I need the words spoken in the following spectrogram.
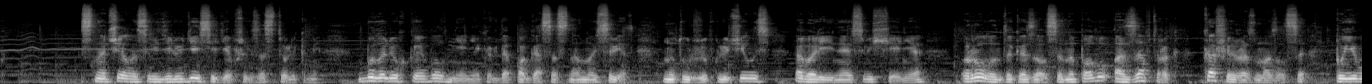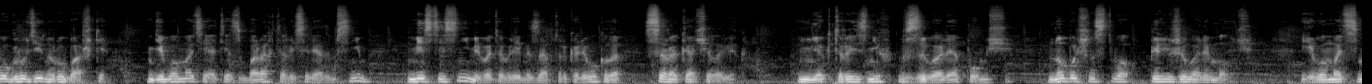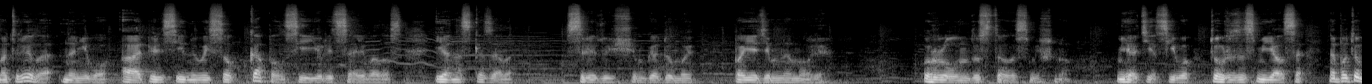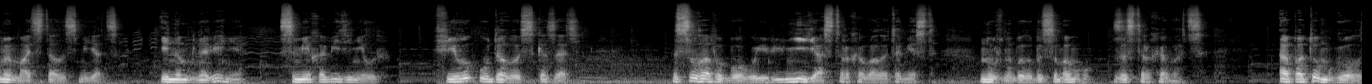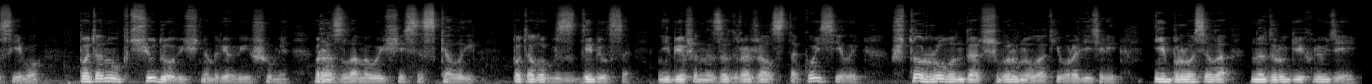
Сначала среди людей, сидевших за столиками, было легкое волнение, когда погас основной свет, но тут же включилось аварийное освещение – Роланд оказался на полу, а завтрак кашей размазался по его груди на рубашке. Его мать и отец барахтались рядом с ним. Вместе с ними в это время завтракали около сорока человек. Некоторые из них взывали о помощи, но большинство переживали молча. Его мать смотрела на него, а апельсиновый сок капал с ее лица и волос, и она сказала, «В следующем году мы поедем на море». Роланду стало смешно. И отец его тоже засмеялся, а потом и мать стала смеяться. И на мгновение смех объединил их. Филу удалось сказать. «Слава богу, не я страховал это место. Нужно было бы самому застраховаться». А потом голос его потонул в чудовищном реве и шуме разламывающейся скалы. Потолок вздыбился и бешено задрожал с такой силой, что Роланда отшвырнула от его родителей и бросила на других людей.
